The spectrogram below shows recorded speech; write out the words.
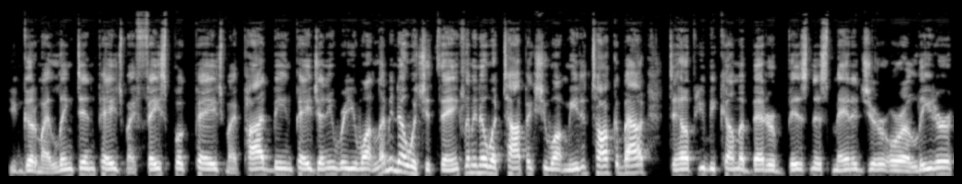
You can go to my LinkedIn page, my Facebook page, my Podbean page, anywhere you want. Let me know what you think. Let me know what topics you want me to talk about to help you become a better business manager or a leader.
